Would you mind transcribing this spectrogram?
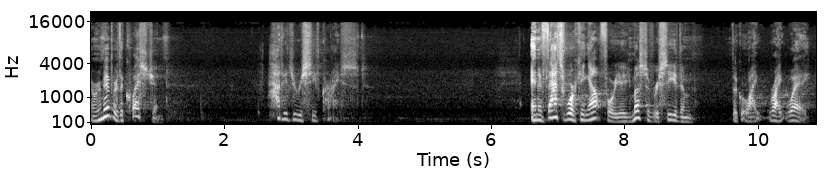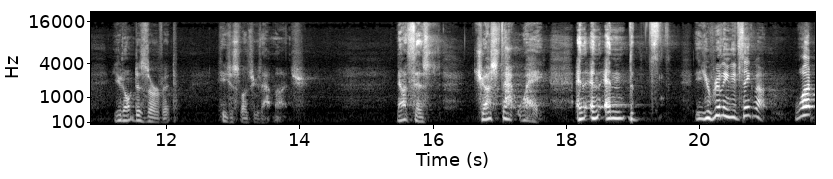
Now remember the question how did you receive Christ? And if that's working out for you, you must have received Him the right, right way. You don't deserve it. He just loves you that much. Now it says, just that way. And, and, and the, you really need to think about what,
